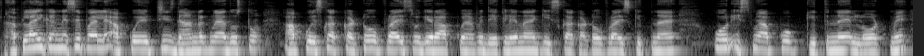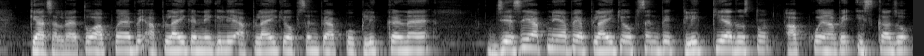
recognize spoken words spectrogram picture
अप्लाई करने से पहले आपको एक चीज़ ध्यान रखना है दोस्तों, आपको इसका कट ऑफ़ प्राइस वगैरह आपको यहाँ पे देख लेना है कि इसका कट ऑफ़ प्राइस कितना है और इसमें आपको कितने लॉट में क्या चल रहा है। तो आपको यहाँ पे अप्लाई करने के लिए अप्लाई के ऑप्शन पे आपको क्लिक करना है। जैसे आपने यहाँ पे अप्लाई के ऑप्शन पे क्लिक किया दोस्तों, आपको यहाँ पे इसका जो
